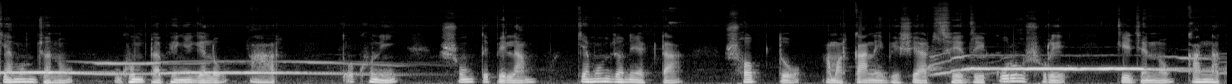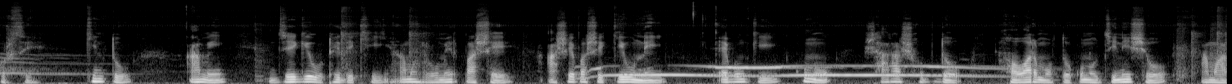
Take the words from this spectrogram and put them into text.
কেমন যেন ঘুমটা ভেঙে গেল আর তখনই শুনতে পেলাম কেমন যেন একটা শব্দ আমার কানে ভেসে আসছে যে করুণ সুরে কে যেন কান্না করছে। কিন্তু আমি জেগে উঠে দেখি আমার রুমের পাশে আশেপাশে কেউ নেই এবং কি কোনো সারা শব্দ হওয়ার মতো কোনো জিনিসও আমার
